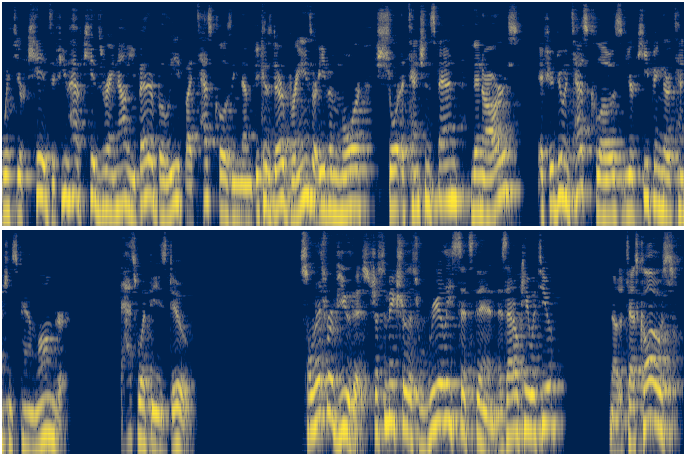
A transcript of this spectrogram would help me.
with your kids. If you have kids right now, you better believe by test closing them because their brains are even more short attention span than ours. If you're doing test close, you're keeping their attention span longer. That's what these do. So let's review this just to make sure this really sits in. Is that okay with you? Another test close.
